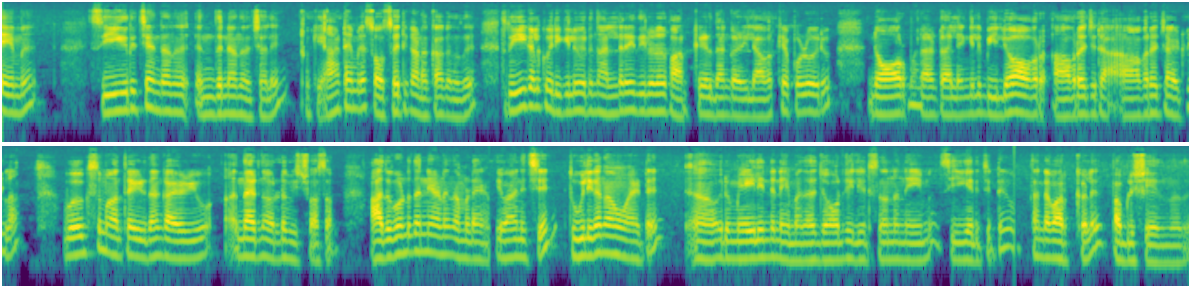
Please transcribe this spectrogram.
നെയിം സ്വീകരിച്ച എന്താന്ന് എന്തിനാന്ന് വെച്ചാൽ ഓക്കെ ആ ടൈമിലെ സൊസൈറ്റി കണക്കാക്കുന്നത് സ്ത്രീകൾക്ക് ഒരിക്കലും ഒരു നല്ല രീതിയിലുള്ള വർക്ക് എഴുതാൻ കഴിയില്ല. അവർക്ക് എപ്പോഴും ഒരു നോർമലായിട്ട് അല്ലെങ്കിൽ ബിലോ അവർ ആവറേജ് ആവറേജ് ആയിട്ടുള്ള വർക്ക്സ് മാത്രമേ എഴുതാൻ കഴിയൂ എന്നായിരുന്നു അവരുടെ വിശ്വാസം. അതുകൊണ്ട് തന്നെയാണ് നമ്മുടെ യുവാനിച്ച് തൂലിക നാമമായിട്ട് ഒരു മെയിലിന്റെ നെയിം അതായത് ജോർജ് ഇലിയറ്റ്സ് എന്ന നെയിം സ്വീകരിച്ചിട്ട് തന്റെ വർക്കുകൾ പബ്ലിഷ് ചെയ്യുന്നത്.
